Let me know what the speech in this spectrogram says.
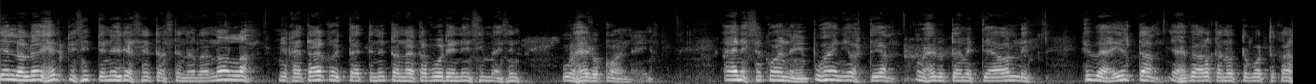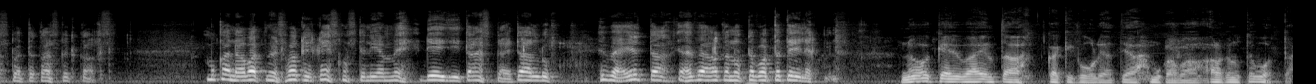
Kello löi hetki sitten 19.00, mikä tarkoittaa, että nyt on aika vuoden ensimmäisen urheilukoneen. Äänessä koneen puheenjohtaja, urheilutoimittaja Olli. Hyvää iltaa ja hyvää alkanutta vuotta 2022. Mukana ovat myös vakikeskustelijamme DJ Tanska ja Tallu. Hyvää iltaa ja hyvää alkanutta vuotta teillekin. No oikein hyvää iltaa kaikki kuulijat ja mukavaa alkanutta vuotta.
